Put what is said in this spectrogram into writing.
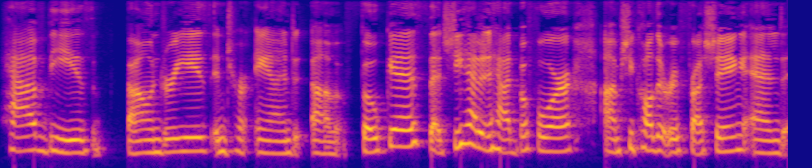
have these boundaries and um, focus that she hadn't had before. Um, she called it refreshing and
